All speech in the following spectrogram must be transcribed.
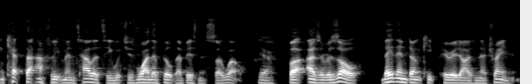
and kept that athlete mentality, which is why they've built their business so well. Yeah. But as a result, they then don't keep periodizing their training,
